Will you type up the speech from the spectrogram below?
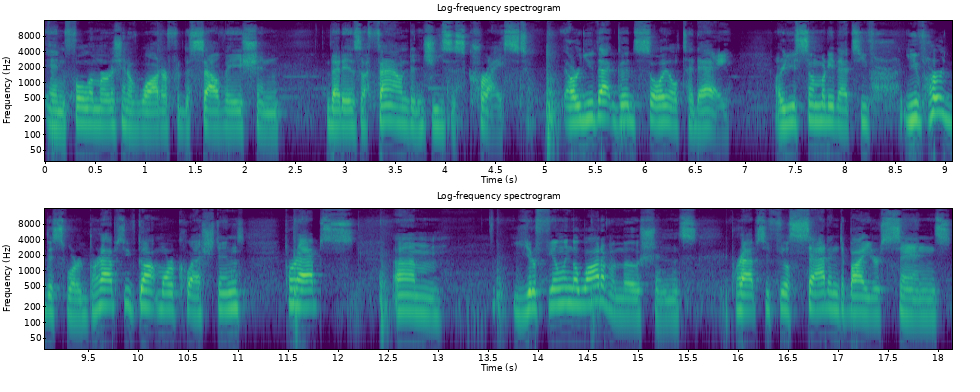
in full immersion of water for the salvation that is found in Jesus Christ. Are you that good soil today? Are you somebody that's you've you've heard this word? Perhaps you've got more questions. Perhaps um, you're feeling a lot of emotions. Perhaps you feel saddened by your sins.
